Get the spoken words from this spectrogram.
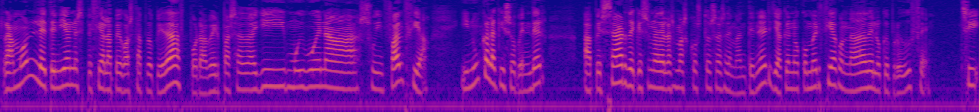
Ramón le tenía un especial apego a esta propiedad por haber pasado allí muy buena su infancia y nunca la quiso vender, a pesar de que es una de las más costosas de mantener, ya que no comercia con nada de lo que produce. Sí,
